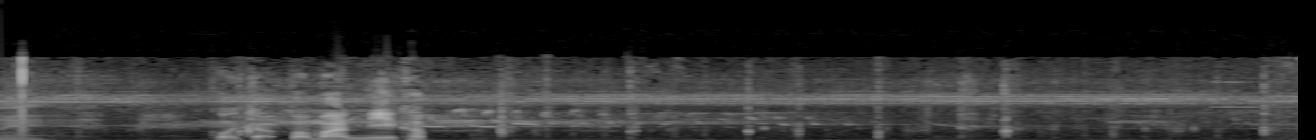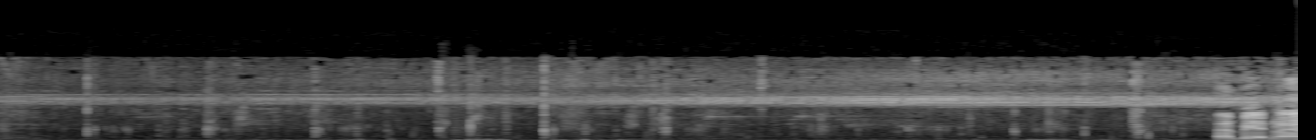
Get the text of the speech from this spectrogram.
นี่ก็จะประมาณนี้ครับ อะเบียดมา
